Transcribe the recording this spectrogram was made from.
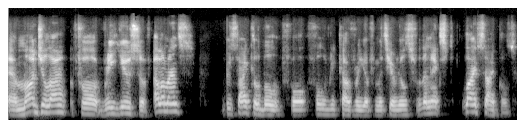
uh, modular for reuse of elements, recyclable for full recovery of materials for the next life cycles.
